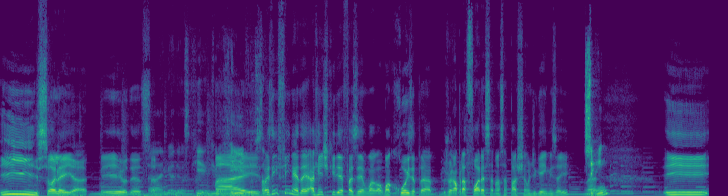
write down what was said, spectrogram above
Isso, olha aí, ó. Meu Deus do céu. Ai, meu Deus, que, que horrível, Mas, sabe? mas enfim, né? A gente queria fazer uma- alguma coisa pra jogar pra fora essa nossa paixão de games aí. Né? Sim. E,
